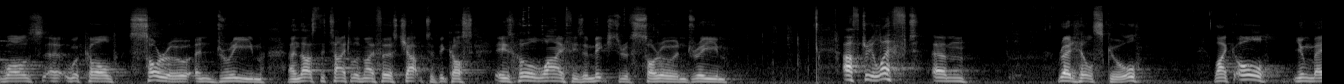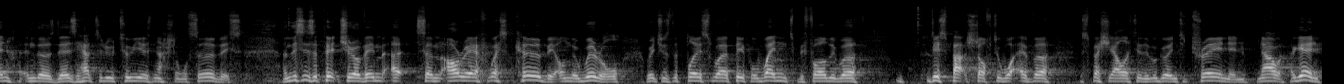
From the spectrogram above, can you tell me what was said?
was, uh, were called Sorrow and Dream, and that's the title of my first chapter because his whole life is a mixture of sorrow and dream. After he left um, Redhill School, like all young men in those days, he had to do two years national service. And this is a picture of him at some RAF West Kirby on the Wirral, which was the place where people went before they were dispatched off to whatever speciality they were going to train in. Now, again,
